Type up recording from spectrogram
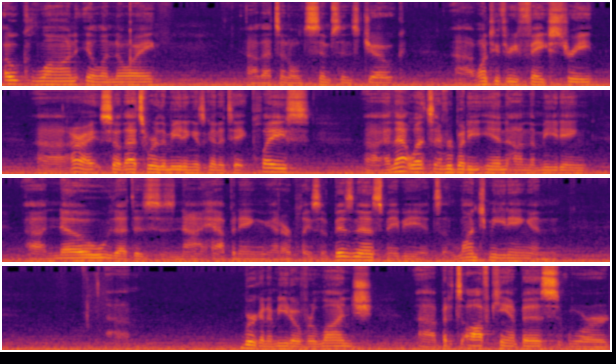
Oak Lawn, Illinois. Uh, that's an old Simpsons joke. Uh, 123 Fake Street. Uh, all right, so that's where the meeting is going to take place. Uh, and that lets everybody in on the meeting uh, know that this is not happening at our place of business. Maybe it's a lunch meeting and um, we're going to meet over lunch, but it's off campus or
